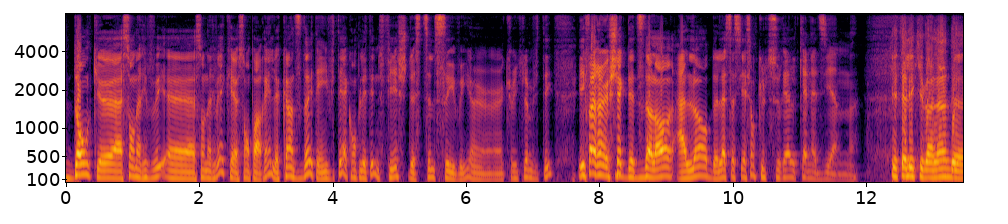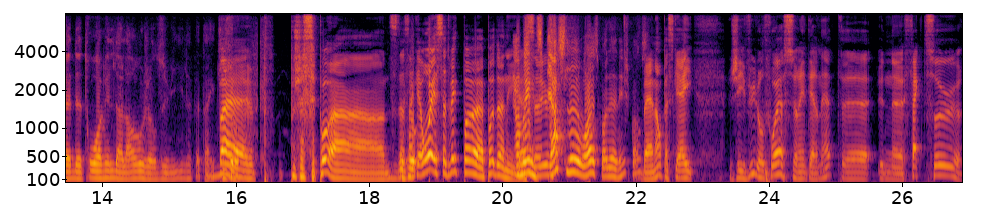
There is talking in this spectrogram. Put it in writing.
Donc, euh, à, son arrivée, euh, à son arrivée avec son parrain, le candidat était invité à compléter une fiche de style CV, un, un curriculum vitae, et faire un chèque de 10 à l'ordre de l'Association culturelle canadienne. Qui était l'équivalent de, de 3000 aujourd'hui, là, peut-être. Ben, je sais pas, en 1900. Ouais, ça devait être pas, pas donné. Quand même 10 sérieux. piastres, là. Ouais, c'est pas donné, je pense. Ben non, parce que hey, j'ai vu l'autre fois sur Internet euh, une facture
